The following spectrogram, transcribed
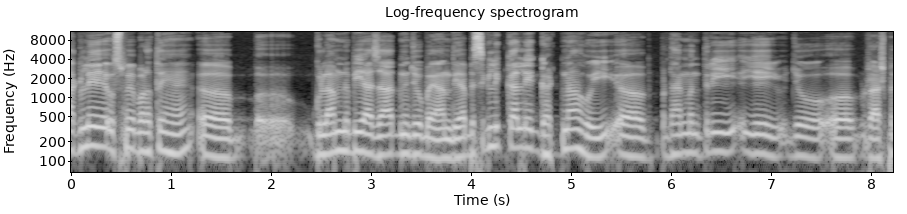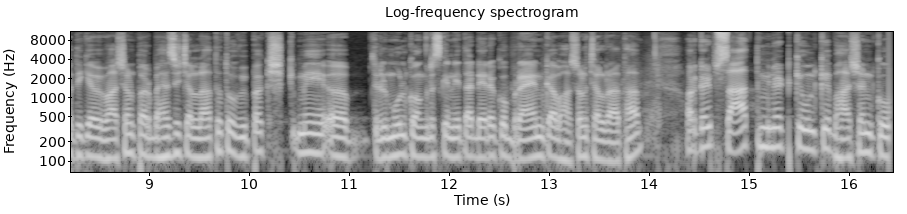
अगले उस पर बढ़ते हैं। गुलाम नबी आज़ाद ने जो बयान दिया बेसिकली कल एक घटना हुई प्रधानमंत्री ये जो राष्ट्रपति के अभिभाषण पर बहस ही चल रहा था तो विपक्ष में तृणमूल कांग्रेस के नेता डेरेक ओब्रायन का भाषण चल रहा था और करीब सात मिनट के उनके भाषण को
